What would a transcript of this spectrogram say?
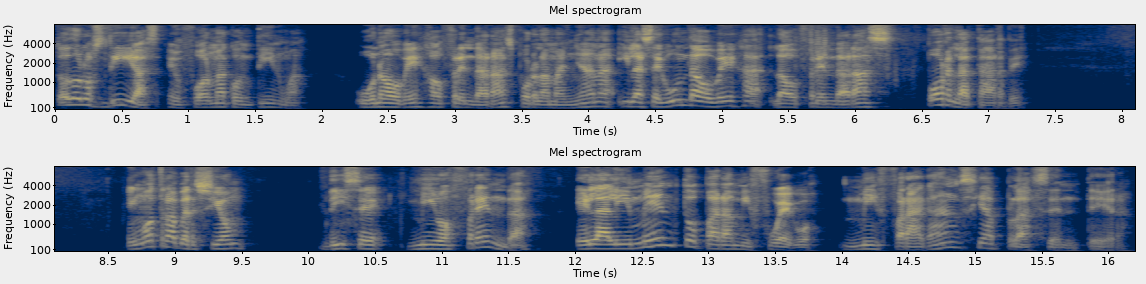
todos los días en forma continua una oveja ofrendarás por la mañana y la segunda oveja la ofrendarás por la tarde. En otra versión dice, mi ofrenda, el alimento para mi fuego, mi fragancia placentera.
